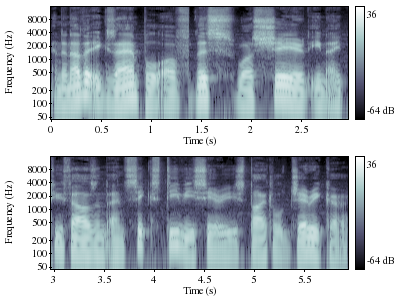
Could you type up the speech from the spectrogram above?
and another example of this was shared in a 2006 TV series titled Jericho.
